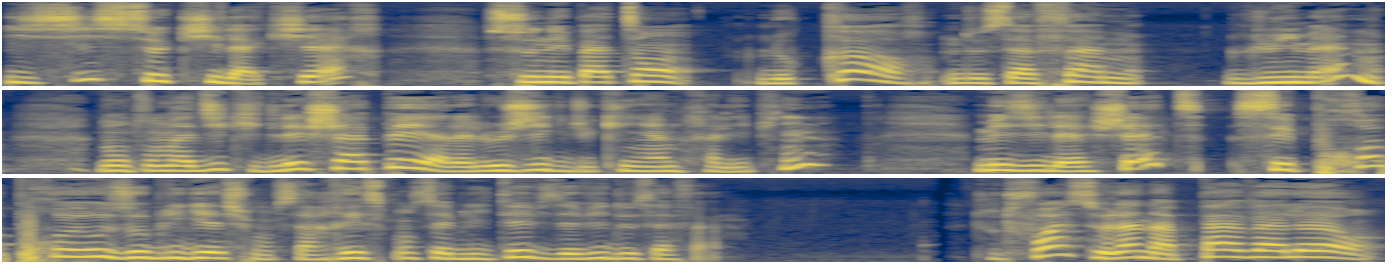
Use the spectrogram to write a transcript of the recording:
ici, ce qu'il acquiert, ce n'est pas tant le corps de sa femme lui-même, dont on a dit qu'il échappait à la logique du Kinyan Khalipin, mais il achète ses propres obligations, sa responsabilité vis-à-vis de sa femme. Toutefois, cela n'a pas valeur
